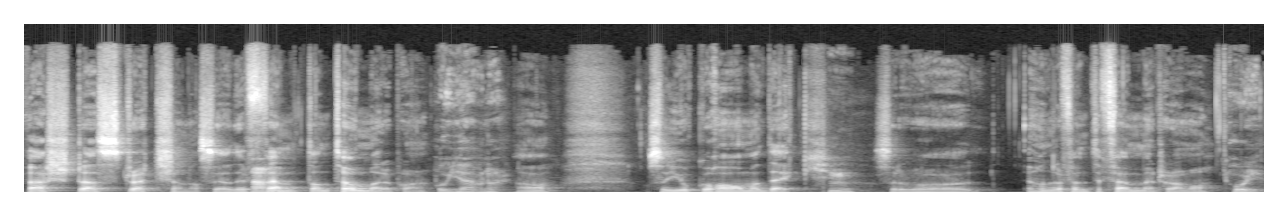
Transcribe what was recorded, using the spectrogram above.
värsta stretchen. Alltså jag hade Ja. 15 tummare på den. Åh jävlar. Ja. Och så Yokohama däck. Mm. Så det var 155 tror jag den var. Oj.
